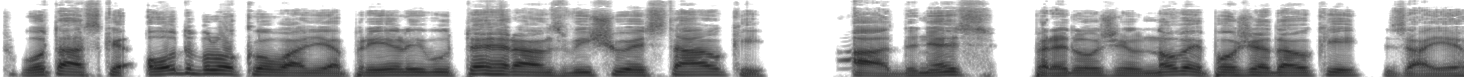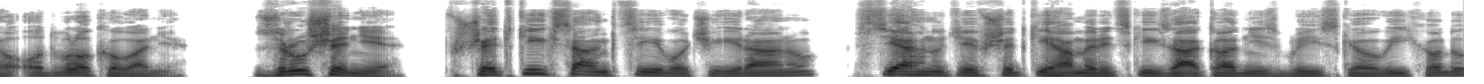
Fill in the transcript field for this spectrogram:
v otázke odblokovania prielivu, Tehrán zvyšuje stávky a dnes predložil nové požiadavky za jeho odblokovanie. Zrušenie všetkých sankcií voči Iránu, stiahnutie všetkých amerických základní z Blízkeho východu,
